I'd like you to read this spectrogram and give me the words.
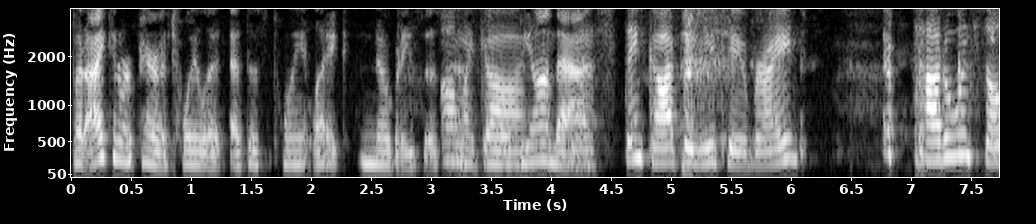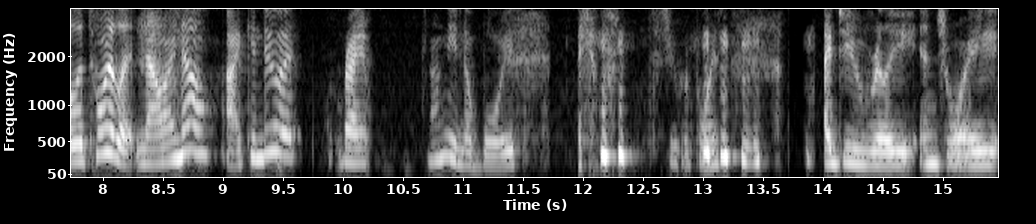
But I can repair a toilet at this point like nobody's business. Oh my God. So beyond that. Yes. Thank God for YouTube, right? how to install a toilet. Now I know. I can do it. Right. I don't need no boys. Stupid boys. I do really enjoy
